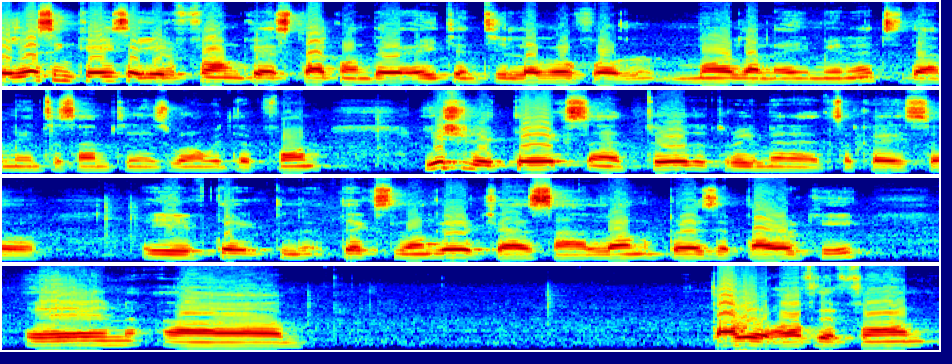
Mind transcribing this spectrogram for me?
So just in case that your phone gets stuck on the AT&T logo for more than 8 minutes, that means something is wrong with the phone. Usually it takes uh, 2 to 3 minutes, okay, so if it take, takes longer, just uh, long press the power key and um, power off the phone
